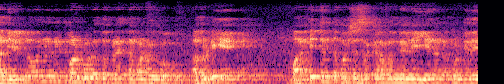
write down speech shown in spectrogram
ಅದೆಲ್ಲವನ್ನು ನೆನಪು ಮಾಡಿಕೊಡುವಂತ ಪ್ರಯತ್ನ ಮಾಡಬೇಕು. ಅದರೊಟ್ಟಿಗೆ ಭಾರತೀಯ ಜನತಾ ಪಕ್ಷ ಸರ್ಕಾರ ಬಂದಲ್ಲಿ ಏನನ್ನು ಕೊಟ್ಟಿದೆ,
